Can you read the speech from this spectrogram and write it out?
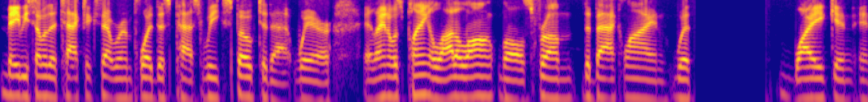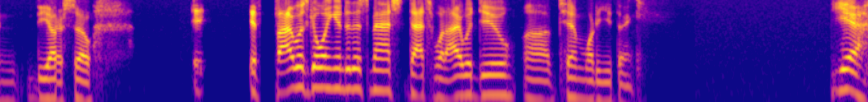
maybe some of the tactics that were employed this past week spoke to that, where Atlanta was playing a lot of long balls from the back line with Wyke and and the other. So if I was going into this match, that's what I would do. Uh, Tim, what do you think? Yeah,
